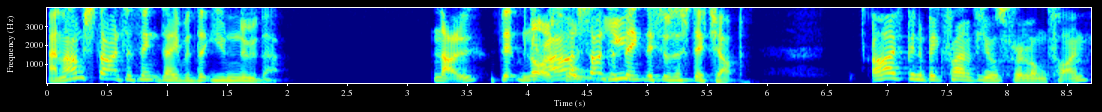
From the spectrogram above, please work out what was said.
And I'm starting to think, David, that you knew that. No, Did- Not at I'm all. starting to You- think this was a stitch up. I've been a big fan of yours for a long time,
